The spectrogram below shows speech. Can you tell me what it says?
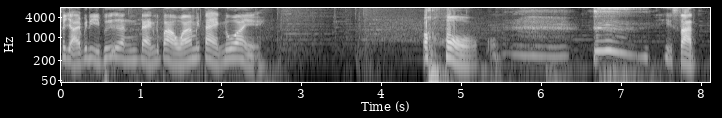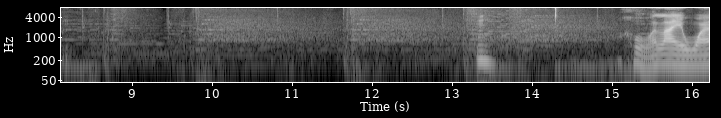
ขยายไปดีเพื่อน แตกหรือเปล่าวะ ไม่แตกด้วย โอ้โหไอสัตว์ อะไรวะ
